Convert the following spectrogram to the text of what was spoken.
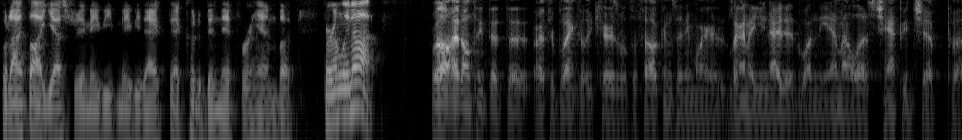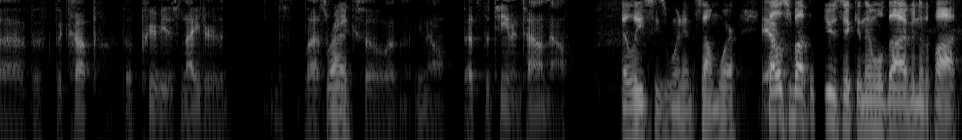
but I thought yesterday maybe maybe that that could have been it for him, but apparently not. Well, I don't think that the Arthur Blank really cares about the Falcons anymore. Atlanta United won the MLS championship, uh, the the cup, the previous night or the, this last right. week. So uh, you know that's the team in town now. At least he's winning somewhere. Yeah. Tell us about the music, and then we'll dive into the pot.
